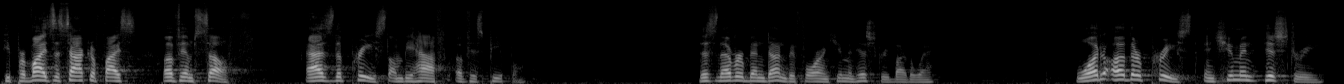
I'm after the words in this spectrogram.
He provides the sacrifice of himself as the priest on behalf of his people. This has never been done before in human history, by the way. What other priest in human history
